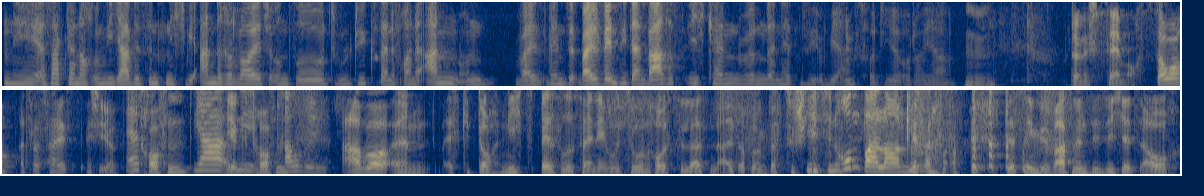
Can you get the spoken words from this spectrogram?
Nee, er sagt dann noch irgendwie, ja, wir sind nicht wie andere Leute und so, du lügst deine Freunde an und weil wenn sie, weil wenn sie dein wahres Ich kennen würden, dann hätten sie irgendwie Angst vor dir oder ja. Hm. Dann ist Sam auch sauer, also was heißt, ist ihr Er ist- getroffen, Ja, ihr getroffen. traurig. Aber ähm, es gibt doch nichts Besseres, seine Emotionen rauszulassen, als auf irgendwas zu schießen. Bisschen rumballern. Genau. Deswegen bewaffnen sie sich jetzt auch,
